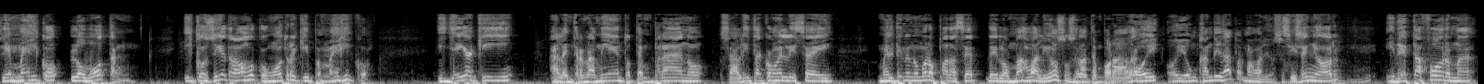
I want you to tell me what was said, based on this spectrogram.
Y en México lo votan y consigue trabajo con otro equipo en México. Y llega aquí al entrenamiento temprano, se alista con el Licey. Mel tiene números para ser de los más valiosos de la temporada. Hoy, hoy un candidato más valioso. Sí, señor. Y de esta forma,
